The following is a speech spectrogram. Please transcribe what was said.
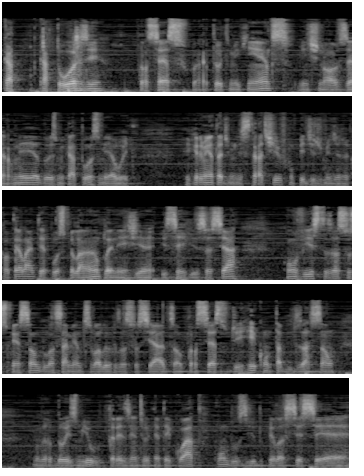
14, processo 48.500, 2906, 2014-68. Requerimento administrativo com pedido de medida cautelar interposto pela Ampla Energia e Serviços S.A., com vistas à suspensão do lançamento dos valores associados ao processo de recontabilização número 2.384, conduzido pela CCE.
